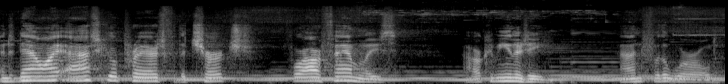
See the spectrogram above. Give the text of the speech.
And now I ask your prayers for the church, for our families, our community, and for the world.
